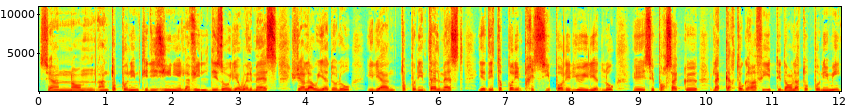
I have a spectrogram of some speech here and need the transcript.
c'est un, nom- un toponyme qui désigne la ville des eaux. Il y a Welmes, je veux dire là où il y a de l'eau, il y a un toponyme Telmest. Il y a des toponymes précis pour les lieux où il y a de l'eau, et c'est pour ça que la cartographie était dans la toponymie,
